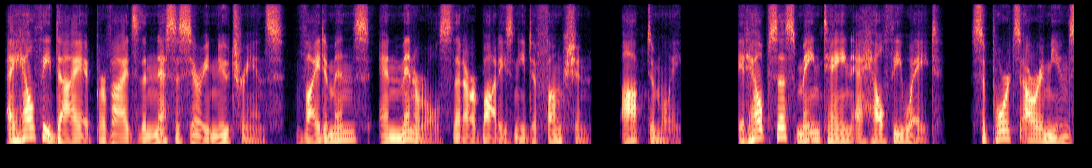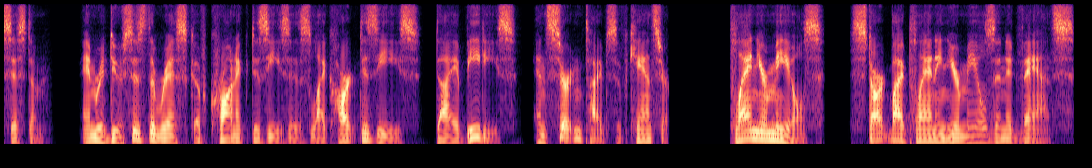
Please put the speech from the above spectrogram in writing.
A healthy diet provides the necessary nutrients, vitamins, and minerals that our bodies need to function optimally. It helps us maintain a healthy weight, supports our immune system, and reduces the risk of chronic diseases like heart disease, diabetes, and certain types of cancer. Plan your meals. Start by planning your meals in advance.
